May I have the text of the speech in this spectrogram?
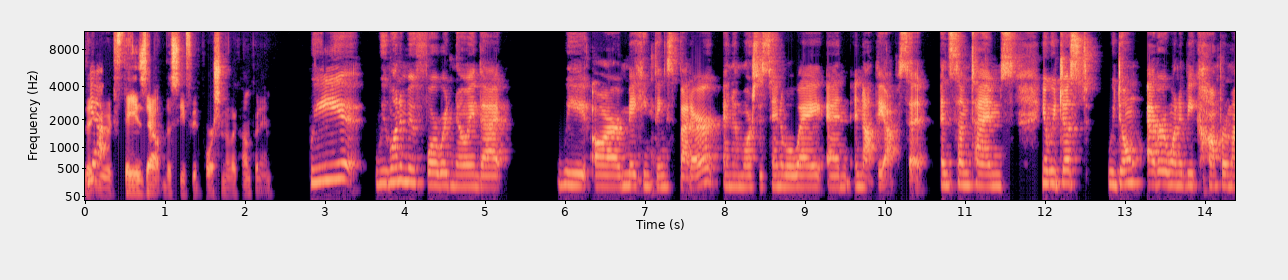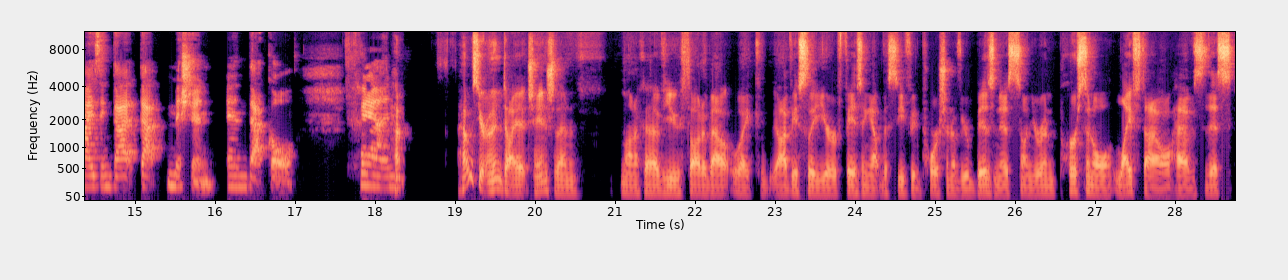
that yeah. you would phase out the seafood portion of the company. We we want to move forward knowing that we are making things better in a more sustainable way and and not the opposite. And sometimes you know we just we don't ever want to be compromising that that mission and that goal. And how, how has your own diet changed then Monica, have you thought about like obviously you're phasing out the seafood portion of your business on your own personal lifestyle? Has this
